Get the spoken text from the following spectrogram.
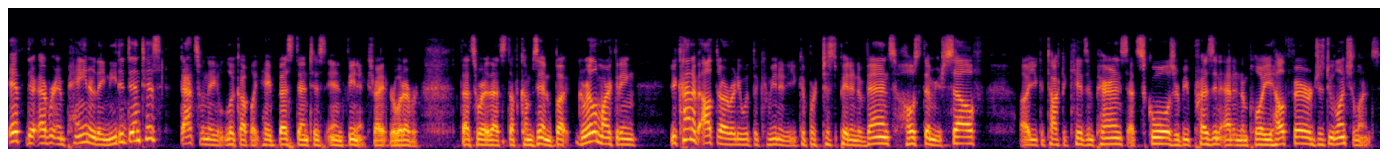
If they're ever in pain or they need a dentist, that's when they look up like, "Hey, best dentist in Phoenix," right? Or whatever. That's where that stuff comes in. But guerrilla marketing, you're kind of out there already with the community. You could participate in events, host them yourself. Uh, you could talk to kids and parents at schools or be present at an employee health fair or just do lunch and learns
